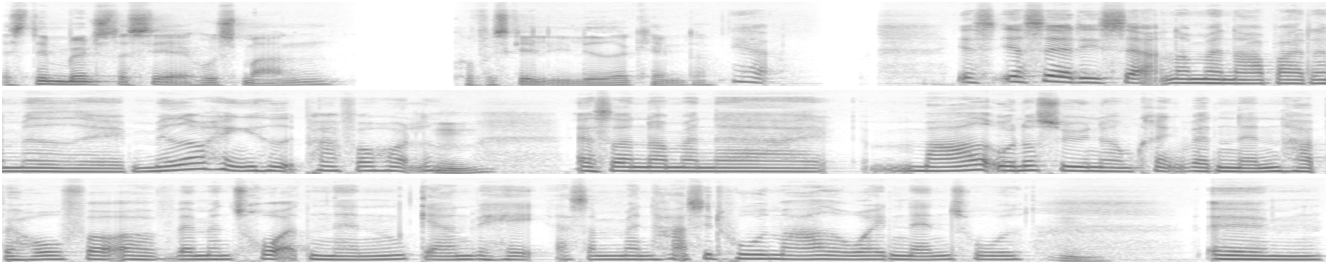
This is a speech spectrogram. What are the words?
Altså det mønster ser jeg hos mange på forskellige lederkanter. Ja. Jeg, jeg ser det især, når man arbejder med øh, medafhængighed i parforholdet. Mm. Altså når man er meget undersøgende omkring, hvad den anden har behov for, og hvad man tror, at den anden gerne vil have. Altså man har sit hoved meget over i den andens hoved. Mm. Øhm,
